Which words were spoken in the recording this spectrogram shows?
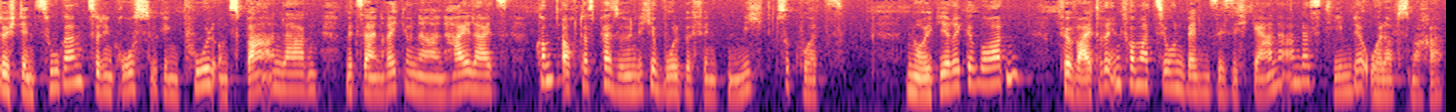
Durch den Zugang zu den großzügigen Pool- und Spa-Anlagen mit seinen regionalen Highlights kommt auch das persönliche Wohlbefinden nicht zu kurz. Neugierig geworden? Für weitere Informationen wenden Sie sich gerne an das Team der Urlaubsmacher.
